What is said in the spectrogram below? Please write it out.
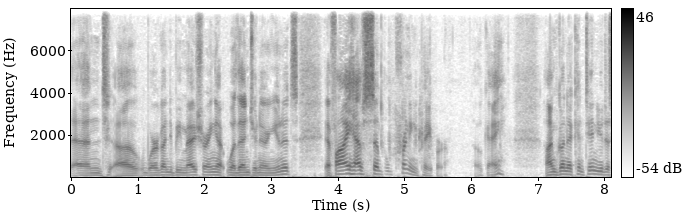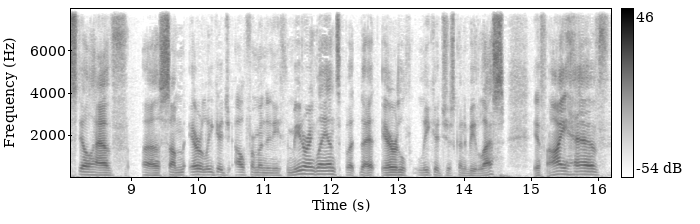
And uh, we're going to be measuring it with engineering units. If I have simple printing paper, okay, I'm going to continue to still have uh, some air leakage out from underneath the metering lands, but that air leakage is going to be less. If I have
